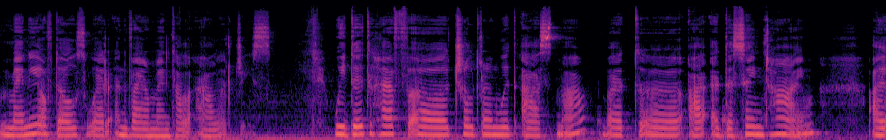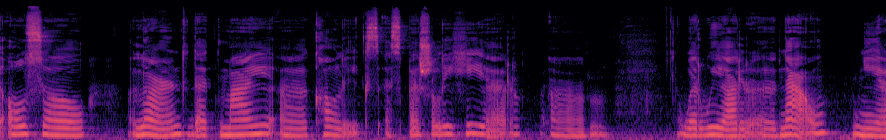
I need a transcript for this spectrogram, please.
many of those were environmental allergies. We did have uh, children with asthma, but uh, at the same time, I also learned that my uh, colleagues, especially here, um, where we are uh, now, near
